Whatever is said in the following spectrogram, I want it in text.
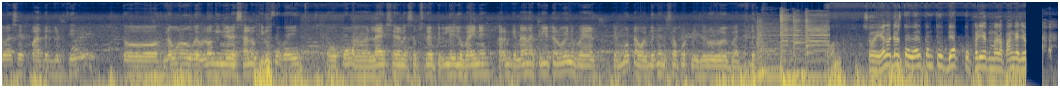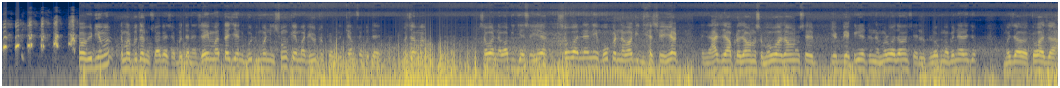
એવા છે પાદરગઢથી. તો નવું નવું ભાઈ બ્લોગિંગ એણે ચાલુ કર્યું છે ભાઈ, તો પહેલાં લાઇક શેર અને સબસ્ક્રાઈબ કરી લેજો ભાઈને, કારણ કે નાના ક્રિએટર હોય ને ભાઈ, કે મોટા હોય, બધાને સપોર્ટની જરૂર હોય ભાઈ. સો હેલો દોસ્તો વેલકમ ટુ બેક તો ફરી એક મારા પાંગા જેવા વિડીયોમાં તમારું બધાનું સ્વાગત છે બધાને. જય માતાજી અને ગુડ મોર્નિંગ શું કે મારી યુટ્યુબ ફેમિલી કેમ છો બધા મજામાં? સવારના વાગી ગયા છે એક. સવારના નહીં બપોરના વાગી ગયા છે એક. અને આજે આપણે જવાનું છે મહુવા જવાનું છે. એક બે ક્રિએટરને મળવા જવાનું છે એટલે બ્લોગમાં બનાવી રહેજો મજા આવે તો આજે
